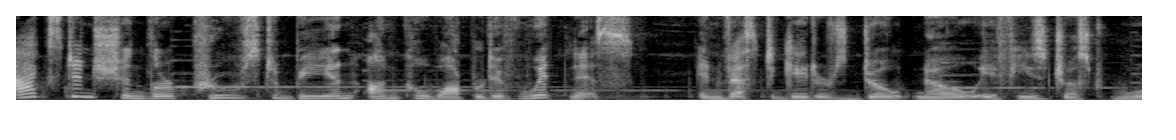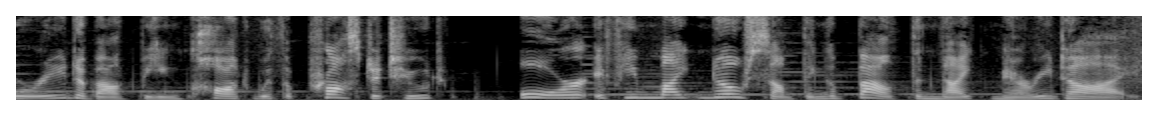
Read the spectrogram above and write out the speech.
Axton Schindler proves to be an uncooperative witness. Investigators don't know if he's just worried about being caught with a prostitute or if he might know something about the night Mary died.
